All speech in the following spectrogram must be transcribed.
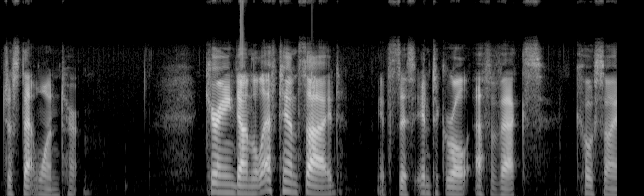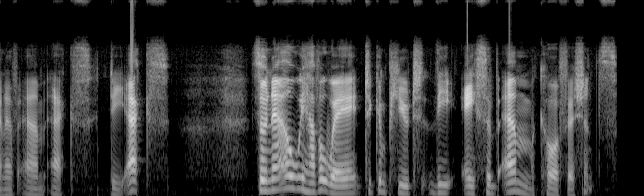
just that one term. Carrying down the left-hand side, it's this integral f of x cosine of mx dx. So now we have a way to compute the a sub m coefficients.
